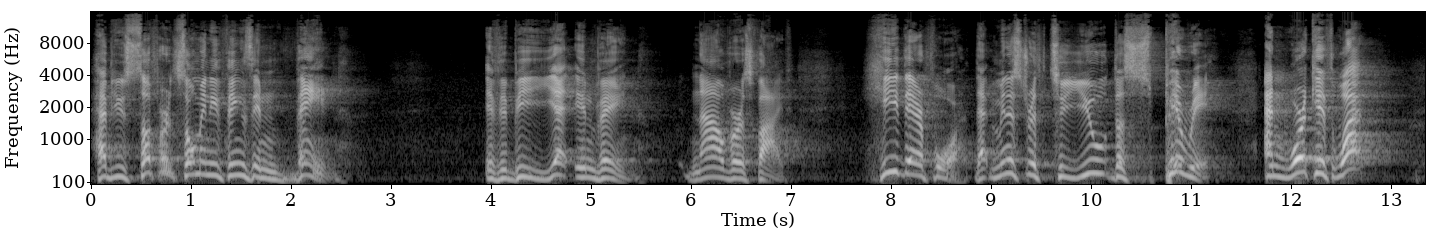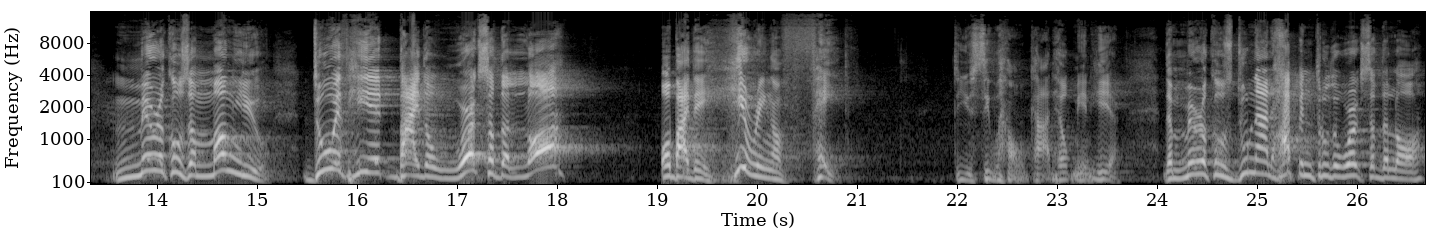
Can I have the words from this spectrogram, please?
Have you suffered so many things in vain? If it be yet in vain. Now, verse 5. He therefore that ministereth to you the Spirit and worketh what? Miracles among you. Doeth he it by the works of the law or by the hearing of faith? Do you see? Well, God, help me in here. The miracles do not happen through the works of the law,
